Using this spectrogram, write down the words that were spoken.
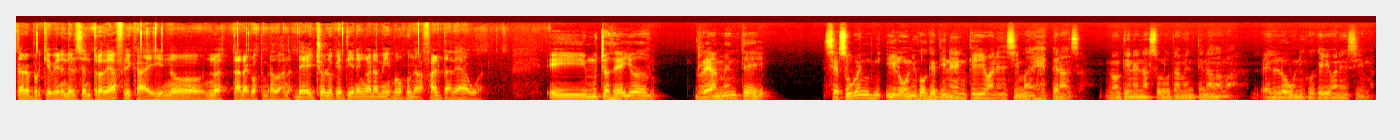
Claro, porque vienen del centro de África y no, no están acostumbrados a nada. De hecho, lo que tienen ahora mismo es una falta de agua. Y muchos de ellos realmente se suben y lo único que tienen que llevan encima es esperanza. No tienen absolutamente nada más. Es lo único que llevan encima.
